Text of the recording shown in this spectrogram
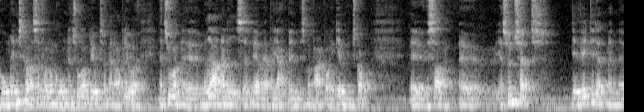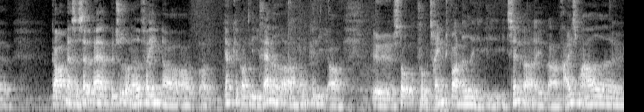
gode mennesker, og så få nogle gode naturoplevelser. Man oplever naturen øh, noget anderledes øh, ved at være på jagt, end hvis man bare går igennem en skov. Øh, så øh, jeg synes, at det er vigtigt, at man øh, gør op med sig selv, hvad betyder noget for en, og, og, og jeg kan godt lide vandet, og nogen kan lide at øh, stå på træningsbånd nede i, i, i et center, eller rejse meget. Øh,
